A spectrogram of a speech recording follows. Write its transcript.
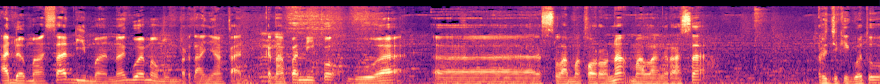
ada masa di mana gue emang mempertanyakan kenapa nih kok gue eh, selama corona malah ngerasa rezeki gue tuh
